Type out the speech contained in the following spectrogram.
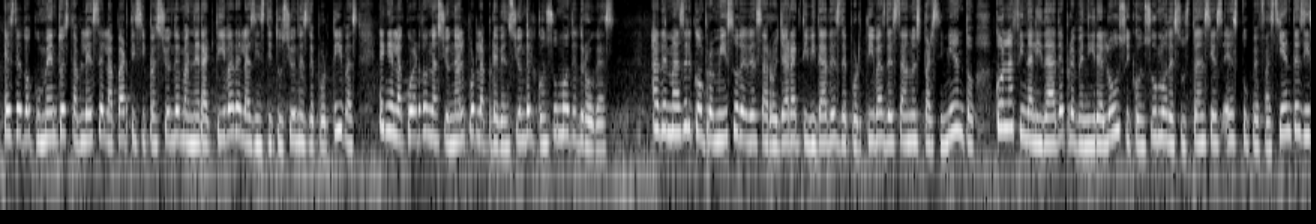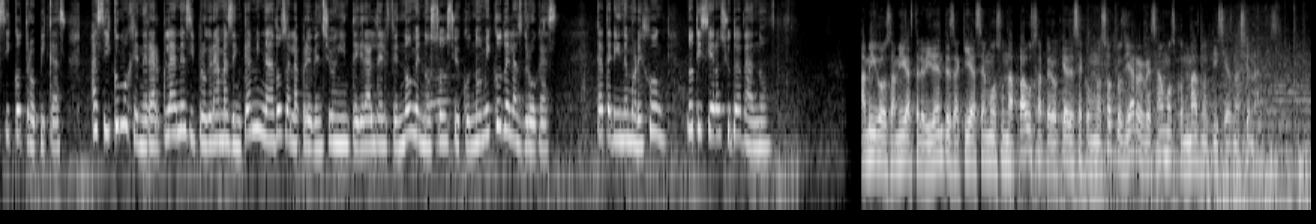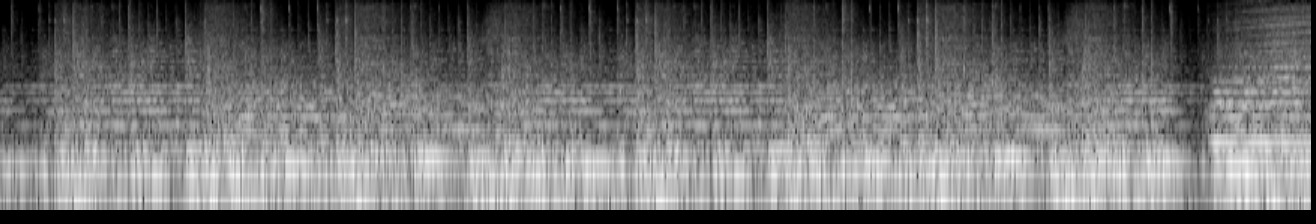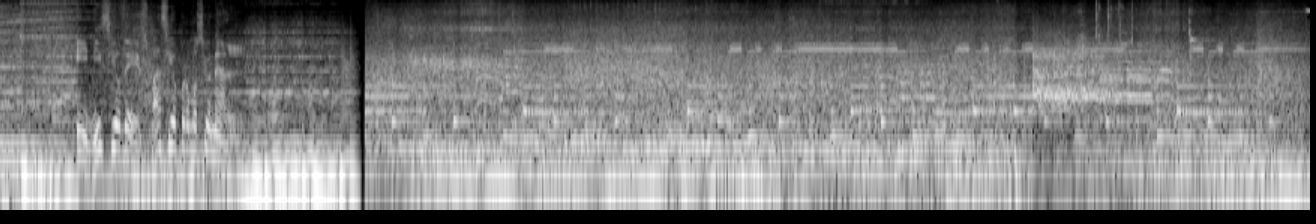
Este documento establece la participación de manera activa de las instituciones deportivas en el Acuerdo Nacional por la Prevención del Consumo de Drogas además del compromiso de desarrollar actividades deportivas de sano esparcimiento con la finalidad de prevenir el uso y consumo de sustancias estupefacientes y psicotrópicas, así como generar planes y programas encaminados a la prevención integral del fenómeno socioeconómico de las drogas. Caterina Morejón, Noticiero Ciudadano. Amigos, amigas televidentes, aquí hacemos una pausa, pero quédese con nosotros, ya regresamos con más noticias nacionales. De espacio promocional.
